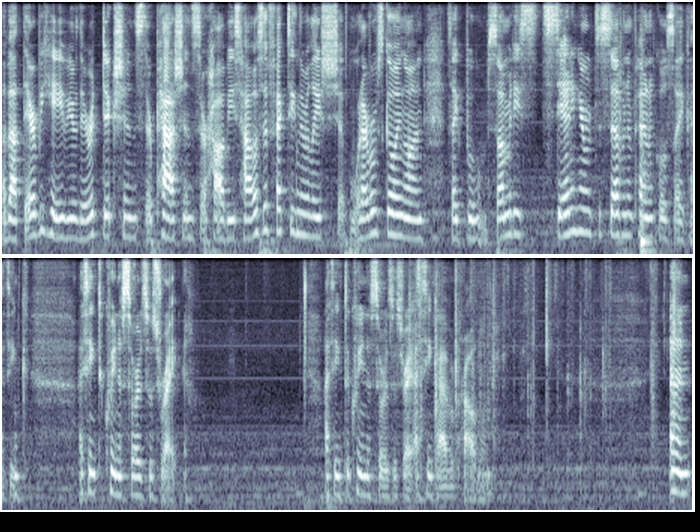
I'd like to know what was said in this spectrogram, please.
about their behavior, their addictions, their passions, their hobbies, how it's affecting the relationship, whatever was going on, it's like boom. Somebody's standing here with the Seven of Pentacles, like, I think, I think the Queen of Swords was right. I think the Queen of Swords is right. I think I have a problem. And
